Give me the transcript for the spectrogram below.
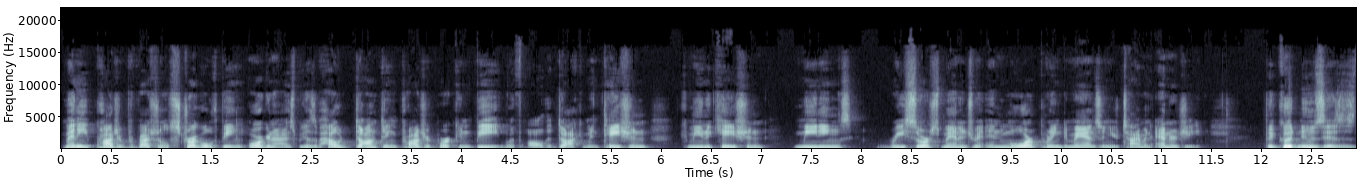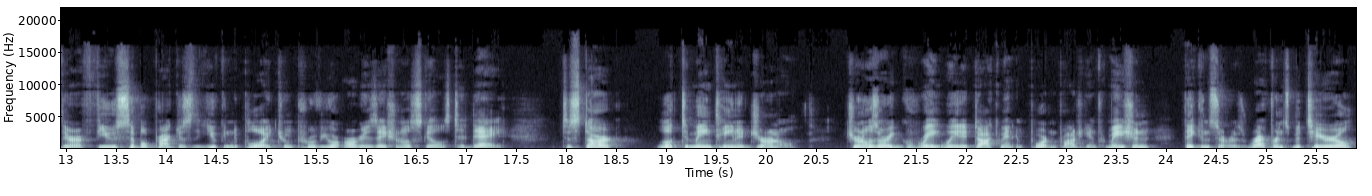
Many project professionals struggle with being organized because of how daunting project work can be with all the documentation, communication, meetings, resource management, and more putting demands on your time and energy. The good news is, is there are a few simple practices that you can deploy to improve your organizational skills today. To start, look to maintain a journal. Journals are a great way to document important project information. They can serve as reference material,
